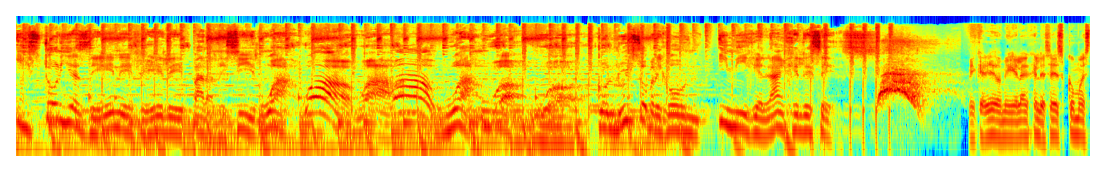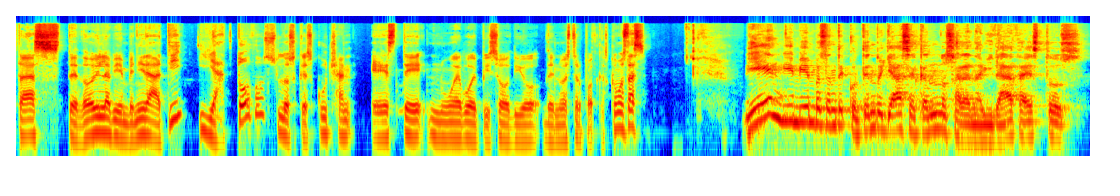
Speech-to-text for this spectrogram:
Historias de NFL para decir wow, wow, wow, wow, wow, wow, wow. Con Luis Obregón y Miguel Ángeles es. Mi querido Miguel Ángeles es, ¿cómo estás? Te doy la bienvenida a ti y a todos los que escuchan este nuevo episodio de nuestro podcast. ¿Cómo estás? Bien, bien, bien, bastante contento ya acercándonos a la Navidad, a estos,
